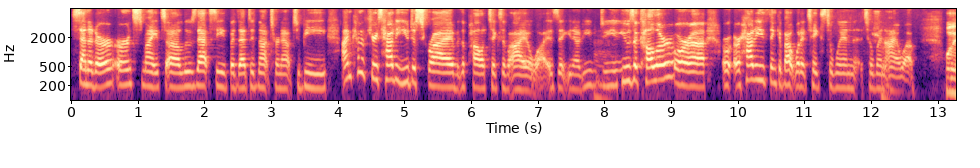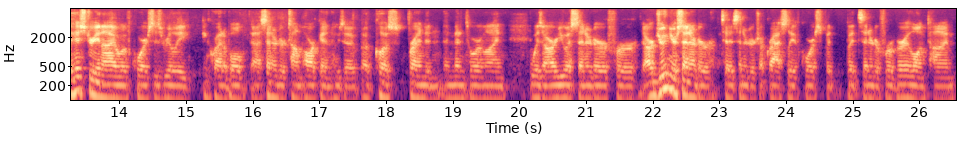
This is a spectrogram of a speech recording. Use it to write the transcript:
senator ernst might uh, lose that seat but that did not turn out to be. I'm kind of curious how do you describe the politics of iowa Iowa? Is it you know do you do hmm. you use a color or uh, or, or how do you think about what it takes to win to win sure. Iowa? Well, the history in Iowa, of course, is really incredible. Uh, Senator Tom Harkin, who's a, a close friend and, and, mentor of mine, was our U.S. senator for our junior senator to Senator Chuck Grassley, of course, but but senator for a very long time.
